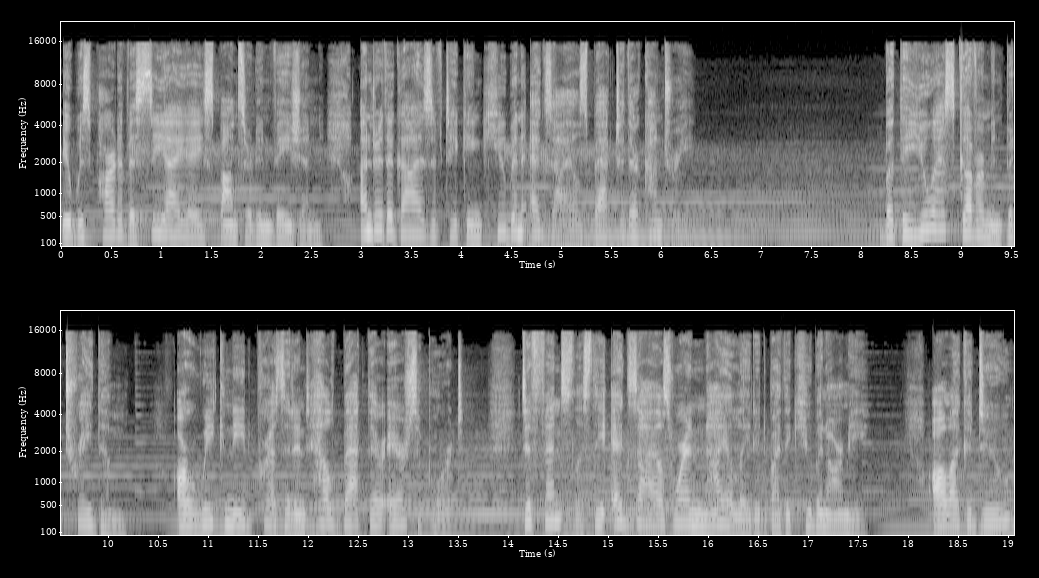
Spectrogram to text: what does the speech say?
It was part of a CIA sponsored invasion under the guise of taking Cuban exiles back to their country. But the US government betrayed them. Our weak kneed president held back their air support. Defenseless, the exiles were annihilated by the Cuban army. All I could do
